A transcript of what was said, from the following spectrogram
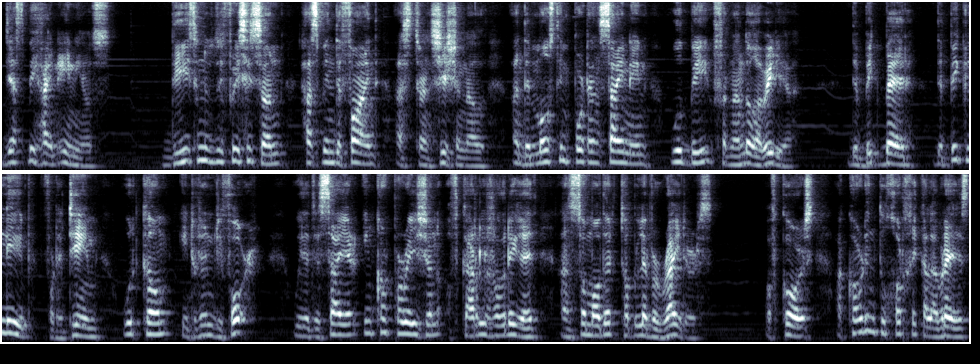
just behind Ineos. This 2023 season has been defined as transitional, and the most important signing will be Fernando Gaviria. The big bet, the big leap for the team would come in 2024 with the desired incorporation of Carlos Rodriguez and some other top-level riders. Of course, according to Jorge Calabres,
